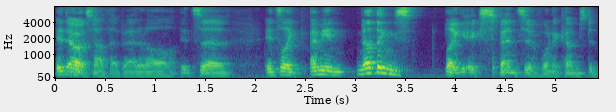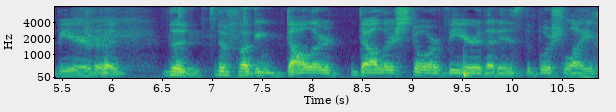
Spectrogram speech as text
it, oh, it's not that bad at all. It's a, it's like I mean, nothing's like expensive when it comes to beer, but the Mhm. the fucking dollar dollar store beer that is the Busch Light.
